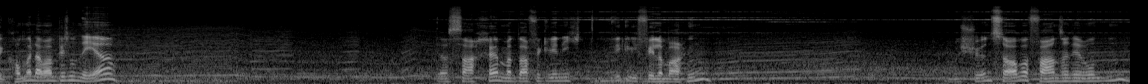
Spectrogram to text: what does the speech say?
Wir kommen aber ein bisschen näher der Sache. Man darf wirklich nicht wirklich Fehler machen. Schön sauber fahren seine Runden.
